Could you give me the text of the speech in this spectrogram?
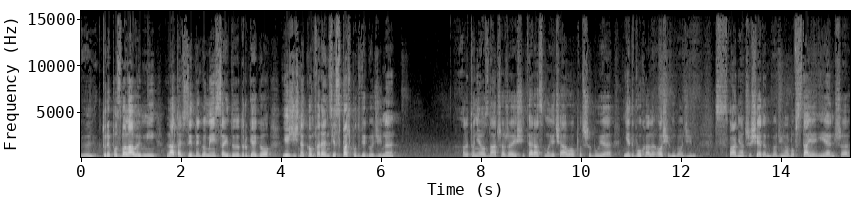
y, które pozwalały mi latać z jednego miejsca i do drugiego, jeździć na konferencje, spać po dwie godziny. Ale to nie oznacza, że jeśli teraz moje ciało potrzebuje nie dwóch, ale osiem godzin, spania, czy 7 godzin, albo wstaję i jęczę,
